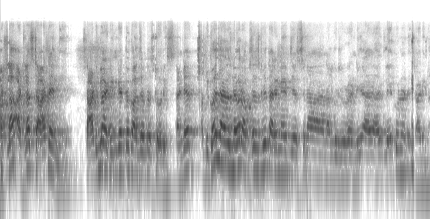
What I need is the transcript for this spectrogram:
అట్లా అట్లా స్టార్ట్ అయింది. స్టార్టింగ్లో I didn't get the concept of stories అంటే because I was never obsessed with అరే నేను చేస్తున్న నలుగురు చూడండి అది లేకుండా స్టార్టింగ్లో.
